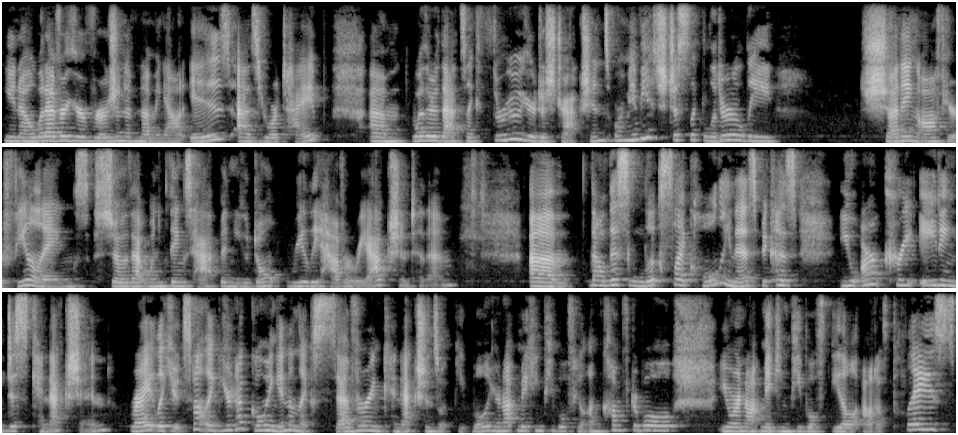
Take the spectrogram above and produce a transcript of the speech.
you know, whatever your version of numbing out is as your type, um, whether that's like through your distractions or maybe it's just like literally shutting off your feelings so that when things happen, you don't really have a reaction to them. Um, now, this looks like holiness because you aren't creating disconnection, right? Like it's not like you're not going in and like severing connections with people. You're not making people feel uncomfortable. You're not making people feel out of place.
